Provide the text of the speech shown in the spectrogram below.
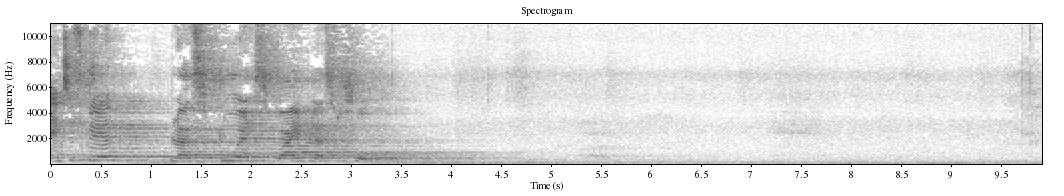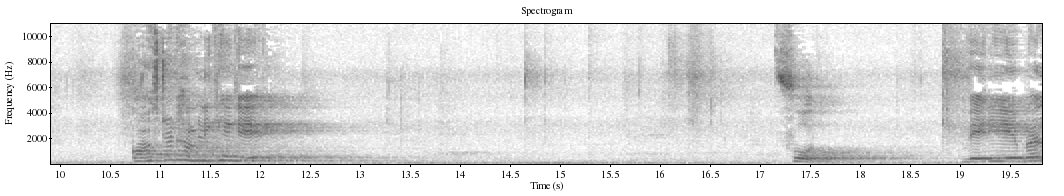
x square plus two x y plus four constant हम लिखेंगे फोर वेरिएबल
